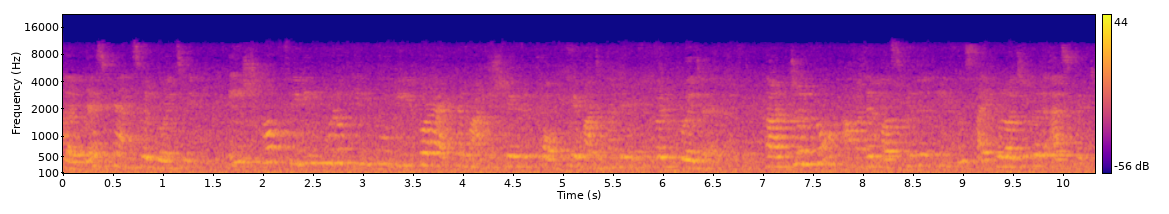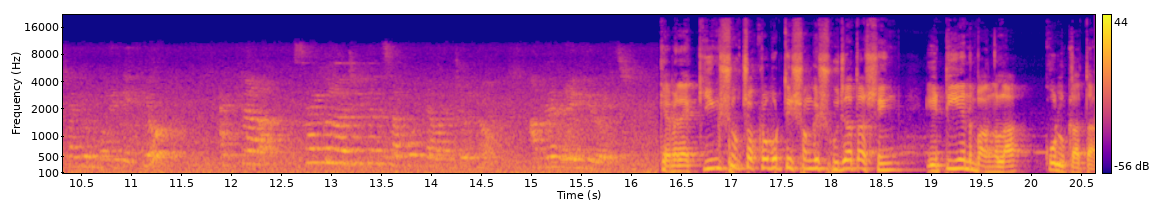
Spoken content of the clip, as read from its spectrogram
তার ব্রেস্ট ক্যান্সার হয়েছে। এই সব ফিলিংগুলো কিন্তু ডিল করা একটা মানুষের পক্ষে মাঝে মাঝে ডিফিকাল্ট হয়ে যায়। তার জন্য আমাদের হসপিটাল কিন্তু সাইকোলজিক্যাল অ্যাসপেক্টটাকে মনে রেখেও একটা সাইকোলজিক্যাল সাপোর্ট দেওয়ার জন্য আমরা রেডি রয়েছি। ক্যামেরায় কিংসুক চক্রবর্তীর সঙ্গে সুজাতা সিং এটিএন বাংলা, কলকাতা।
